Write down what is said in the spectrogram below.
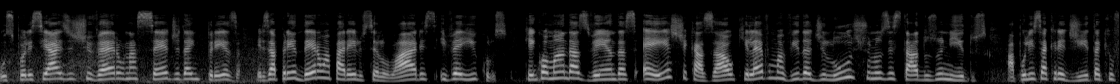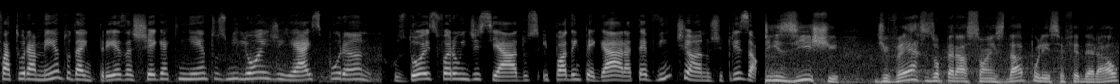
Os policiais estiveram na sede da empresa. Eles apreenderam aparelhos celulares e veículos. Quem comanda das vendas é este casal que leva uma vida de luxo nos Estados Unidos. A polícia acredita que o faturamento da empresa chega a 500 milhões de reais por ano. Os dois foram indiciados e podem pegar até 20 anos de prisão. Existe diversas operações da Polícia Federal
